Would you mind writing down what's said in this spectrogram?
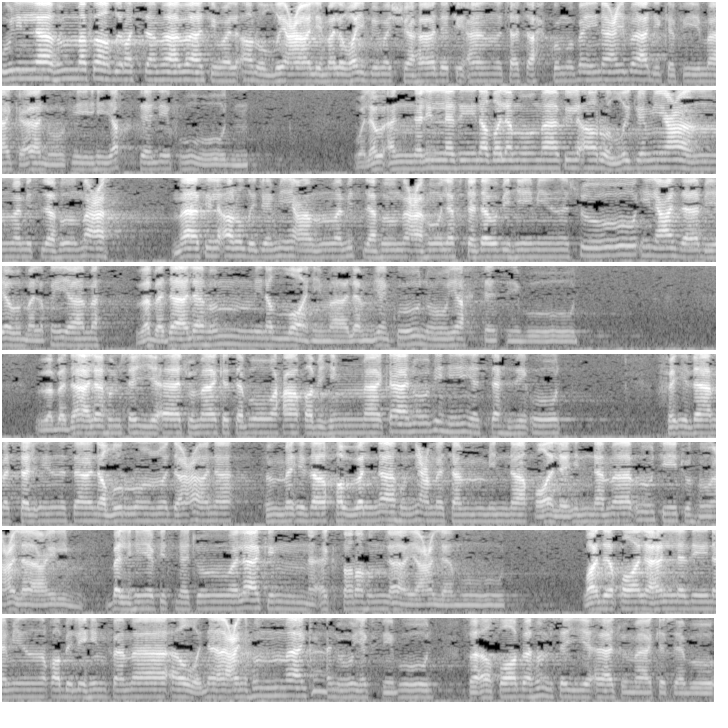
قل اللهم فاضر السماوات والأرض عالم الغيب والشهادة أنت تحكم بين عبادك فيما كانوا فيه يختلفون ولو أن للذين ظلموا ما في الأرض جميعا ومثله معه ما في الأرض جميعا ومثله معه لافتدوا به من سوء العذاب يوم القيامة وبدا لهم من الله ما لم يكونوا يحتسبون. وبدا لهم سيئات ما كسبوا وحاق بهم ما كانوا به يستهزئون. فإذا مس الإنسان ضر دعانا ثم إذا خولناه نعمة منا قال إنما أوتيته على علم بل هي فتنة ولكن أكثرهم لا يعلمون قد قالها الذين من قبلهم فما أغنى عنهم ما كانوا يكسبون فأصابهم سيئات ما كسبوا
